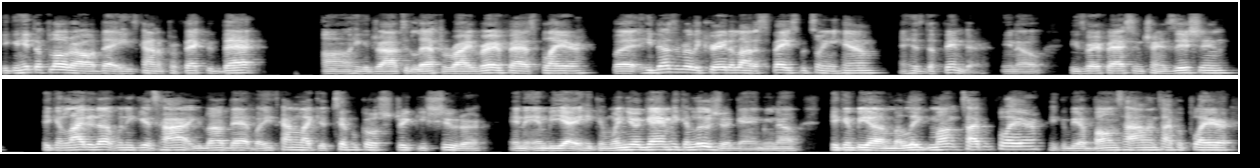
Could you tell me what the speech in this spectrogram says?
he can hit the floater all day. He's kind of perfected that. Uh, he can drive to the left or right. Very fast player, but he doesn't really create a lot of space between him and his defender. You know, he's very fast in transition. He can light it up when he gets hot. You love that, but he's kind of like your typical streaky shooter in the NBA. He can win you a game, he can lose you a game, you know. He can be a Malik Monk type of player, he can be a Bones Hyland type of player.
